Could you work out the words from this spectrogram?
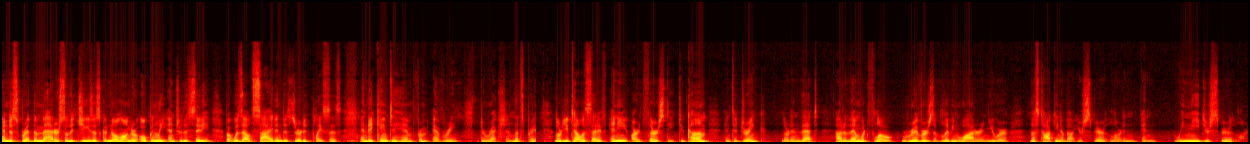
and to spread the matter so that Jesus could no longer openly enter the city, but was outside in deserted places, and they came to him from every direction. Let's pray. Lord, you tell us that if any are thirsty, to come and to drink, Lord, and that out of them would flow rivers of living water. And you were thus talking about your spirit, Lord, and, and we need your spirit, Lord.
